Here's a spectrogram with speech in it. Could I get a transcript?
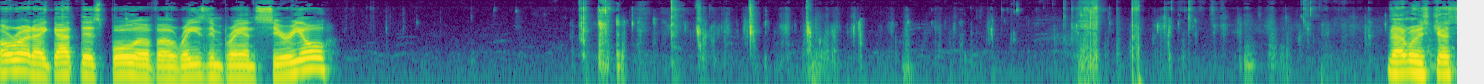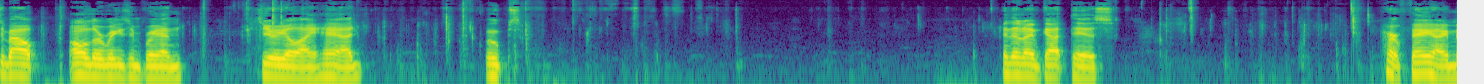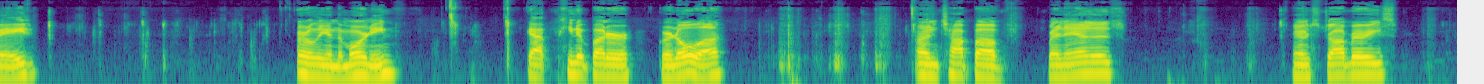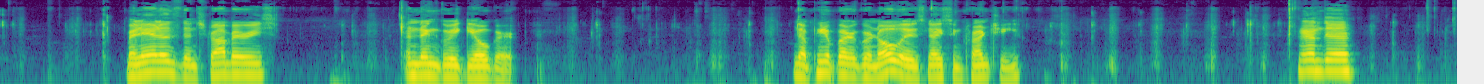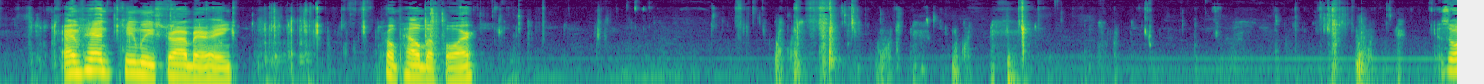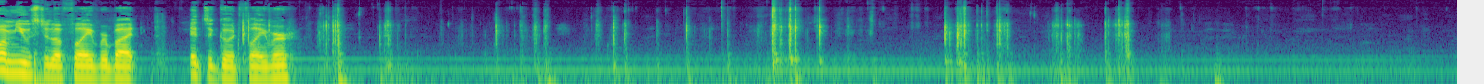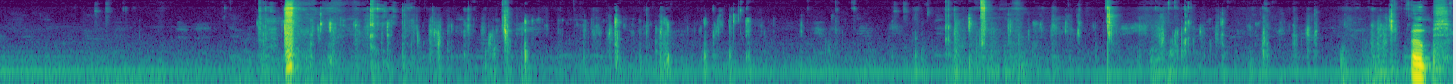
Alright, I got this bowl of uh, Raisin Bran cereal. That was just about all the Raisin Bran cereal I had. Oops. And then I've got this parfait I made early in the morning. Got peanut butter granola on top of bananas and strawberries. Bananas, then strawberries, and then Greek yogurt. The peanut butter granola is nice and crunchy. And, uh, I've had kiwi strawberry propel before. So I'm used to the flavor, but it's a good flavor. Oops.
